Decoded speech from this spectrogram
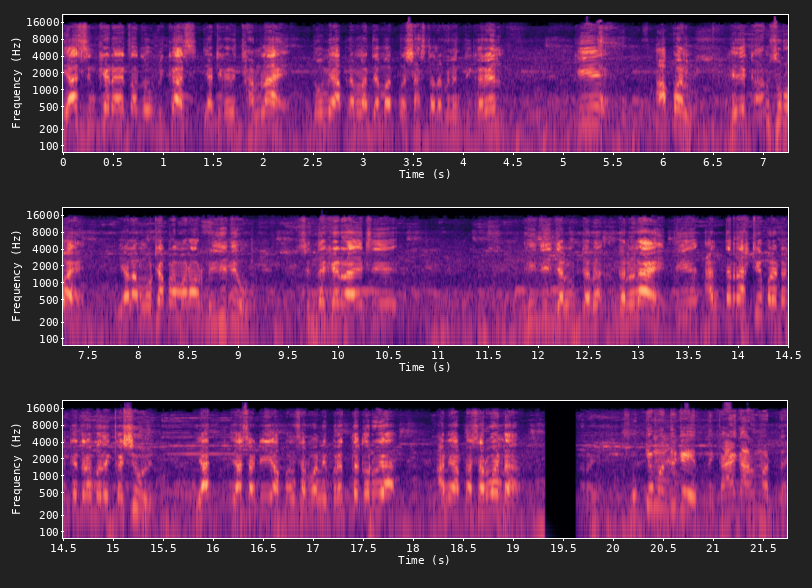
या सिंदखेड्याचा जो विकास या ठिकाणी थांबला आहे तो मी आपल्या माध्यमातून शासनाला विनंती करेल की आपण हे जे काम सुरू आहे याला मोठ्या प्रमाणावर निधी देऊन सिंदखेड रायाची ही जी जन गण गणना आहे ती आंतरराष्ट्रीय पर्यटन केंद्रामध्ये कशी होईल या यासाठी आपण सर्वांनी प्रयत्न करूया आणि आपल्या सर्वांना मुख्यमंत्री काही येत नाही. काय कारण वाटतंय?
